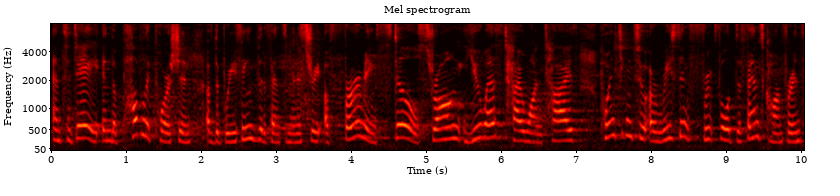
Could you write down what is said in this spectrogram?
And today, in the public portion of the briefing, the Defense Ministry affirming still strong U.S. Taiwan ties, pointing to a recent fruitful defense conference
